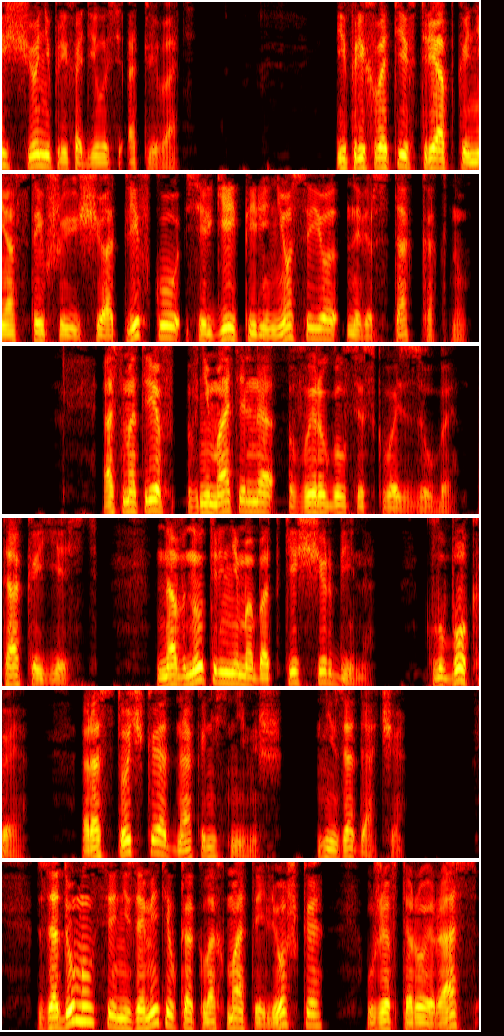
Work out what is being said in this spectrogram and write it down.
еще не приходилось отливать. И, прихватив тряпкой не остывшую еще отливку, Сергей перенес ее на верстак к окну. Осмотрев внимательно, выругался сквозь зубы. Так и есть. На внутреннем ободке щербина. Глубокая. Росточкой, однако, не снимешь. Незадача. Задумался, не заметил, как лохматый Лешка уже второй раз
